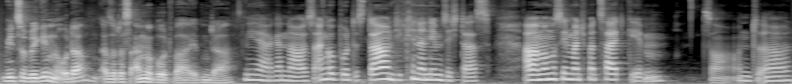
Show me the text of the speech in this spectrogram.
Wie zu Beginn, oder? Also das Angebot war eben da. Ja, genau. Das Angebot ist da und die Kinder nehmen sich das. Aber man muss ihnen manchmal Zeit geben. So, und äh,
